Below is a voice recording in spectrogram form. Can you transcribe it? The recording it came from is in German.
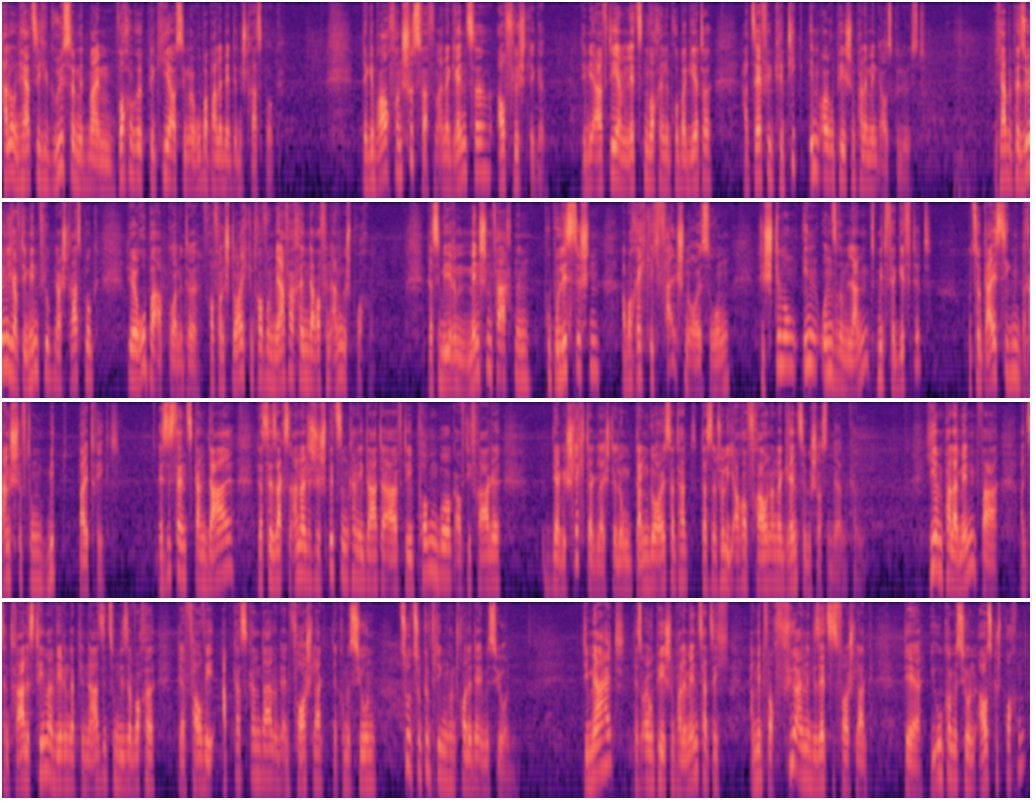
Hallo und herzliche Grüße mit meinem Wochenrückblick hier aus dem Europaparlament in Straßburg. Der Gebrauch von Schusswaffen an der Grenze auf Flüchtlinge, den die AfD am letzten Wochenende propagierte, hat sehr viel Kritik im Europäischen Parlament ausgelöst. Ich habe persönlich auf dem Hinflug nach Straßburg die Europaabgeordnete Frau von Storch getroffen und mehrfach daraufhin angesprochen, dass sie mit ihren menschenverachtenden, populistischen, aber auch rechtlich falschen Äußerungen die Stimmung in unserem Land mit vergiftet und zur geistigen Brandstiftung mit beiträgt. Es ist ein Skandal, dass der sachsen-anhaltische Spitzenkandidat der AfD Poggenburg auf die Frage der Geschlechtergleichstellung dann geäußert hat, dass natürlich auch auf Frauen an der Grenze geschossen werden kann. Hier im Parlament war ein zentrales Thema während der Plenarsitzung dieser Woche der VW-Abgasskandal und ein Vorschlag der Kommission zur zukünftigen Kontrolle der Emissionen. Die Mehrheit des Europäischen Parlaments hat sich am Mittwoch für einen Gesetzesvorschlag der EU-Kommission ausgesprochen,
